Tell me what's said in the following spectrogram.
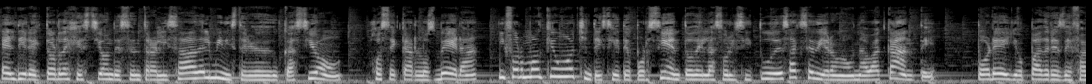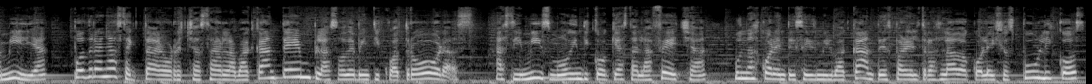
El director de gestión descentralizada del Ministerio de Educación, José Carlos Vera, informó que un 87% de las solicitudes accedieron a una vacante. Por ello, padres de familia podrán aceptar o rechazar la vacante en plazo de 24 horas. Asimismo, indicó que hasta la fecha, unas 46.000 vacantes para el traslado a colegios públicos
